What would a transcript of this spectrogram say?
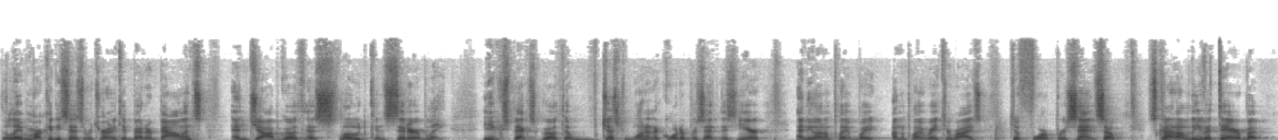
The labor market, he says, is returning to better balance, and job growth has slowed considerably. He expects growth of just one and a quarter percent this year, and the unemployment rate, unemployment rate to rise to four percent. So, Scott, I'll leave it there. But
